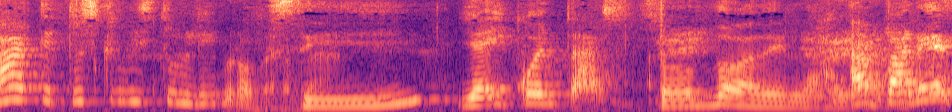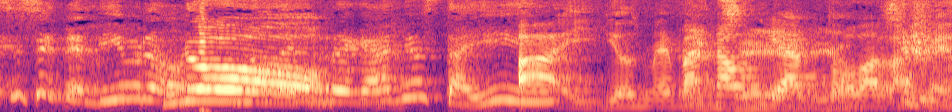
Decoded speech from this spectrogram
Ah, que tú escribiste un libro, ¿verdad? Sí. ¿Y ahí cuentas? Todo, Adela. Apareces en el libro. No. Lo del regaño está ahí. Ay, Dios, me van ¿En a odiar serio? toda la gente.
